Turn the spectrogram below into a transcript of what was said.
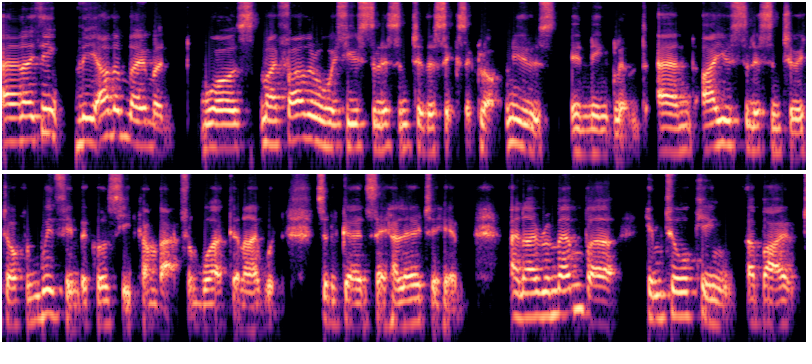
And I think the other moment was my father always used to listen to the six o'clock news in England. And I used to listen to it often with him because he'd come back from work and I would sort of go and say hello to him. And I remember him talking about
